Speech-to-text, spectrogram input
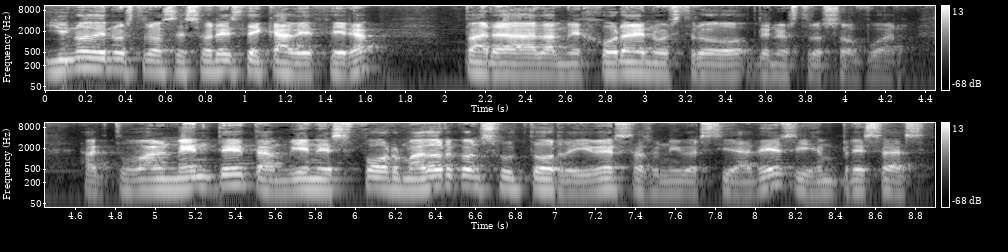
y uno de nuestros asesores de cabecera para la mejora de nuestro, de nuestro software. Actualmente también es formador consultor de diversas universidades y empresas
